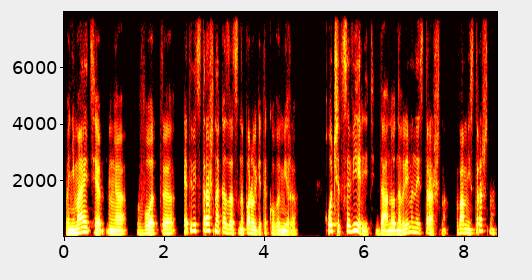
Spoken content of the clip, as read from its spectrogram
Понимаете? Вот. Э, это ведь страшно оказаться на пороге такого мира. Хочется верить, да, но одновременно и страшно. Вам не страшно?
